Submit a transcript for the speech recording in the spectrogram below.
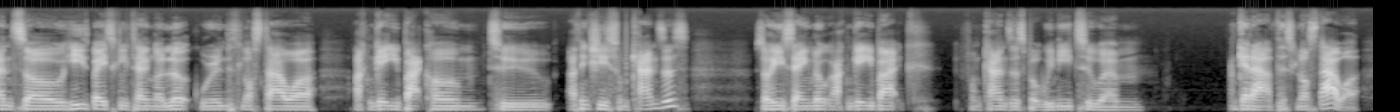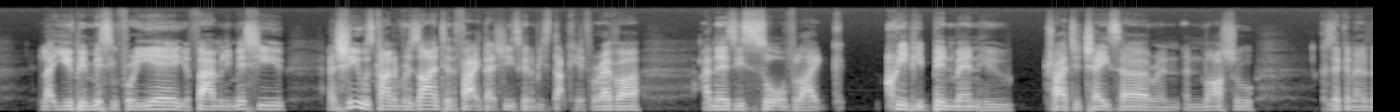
and so he's basically telling her, "Look, we're in this lost hour. I can get you back home to. I think she's from Kansas, so he's saying, "Look, I can get you back from Kansas, but we need to um get out of this lost hour. Like you've been missing for a year. Your family miss you." And she was kind of resigned to the fact that she's going to be stuck here forever. And there's these sort of like creepy bin men who try to chase her and, and Marshall because they're going to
